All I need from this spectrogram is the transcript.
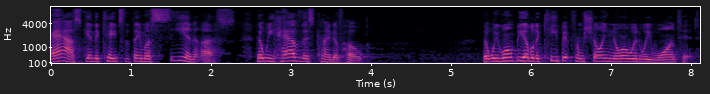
ask indicates that they must see in us that we have this kind of hope. That we won't be able to keep it from showing, nor would we want it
